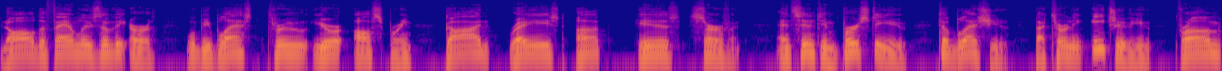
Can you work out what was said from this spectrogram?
and all the families of the earth will be blessed through your offspring. God raised up his servant and sent him first to you to bless you by turning each of you from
